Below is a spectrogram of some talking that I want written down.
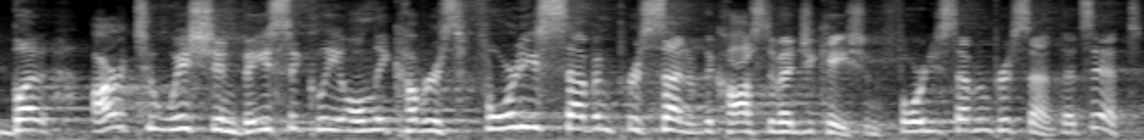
but our tuition basically only covers 47% of the cost of education. 47%, that's it.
